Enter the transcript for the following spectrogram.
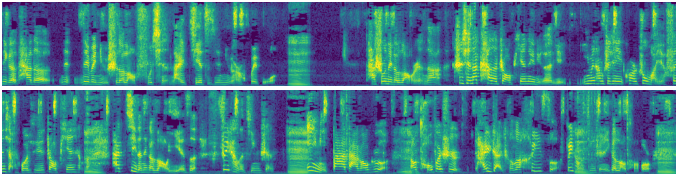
那个他的那那位女士的老父亲来接自己的女儿回国。嗯，他说那个老人呢，之前他看了照片，那女的也因为他们之前一块住嘛，也分享过这些照片什么。嗯，他记得那个老爷子非常的精神。嗯，一米八大高个，然后头发是还染成了黑色，非常的精神一个老头。嗯，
